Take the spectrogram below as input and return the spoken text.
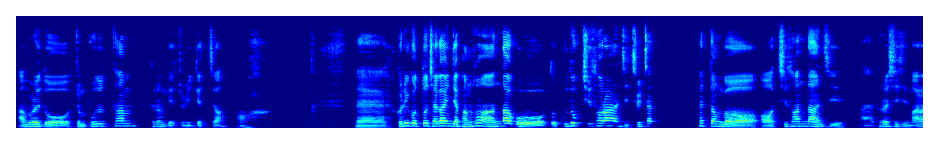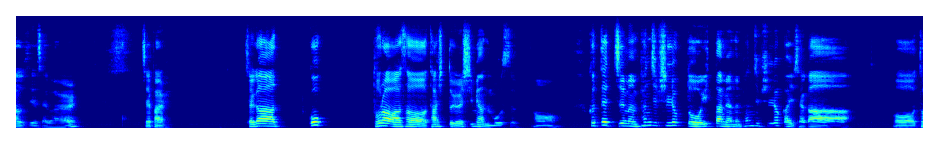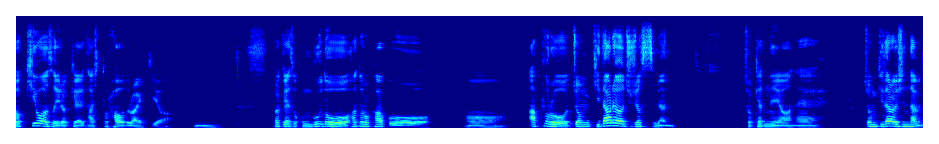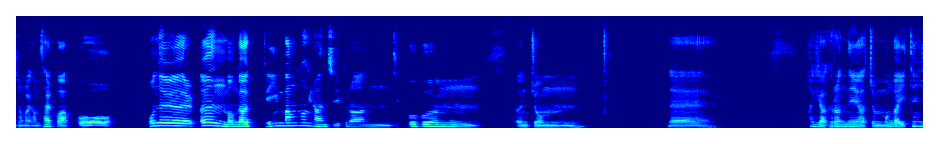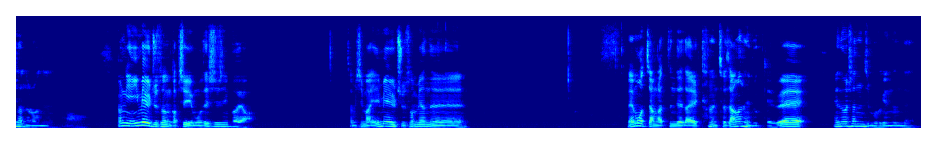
아무래도 좀 뿌듯함 그런 게 좀 있겠죠. 어. 네. 그리고 또 제가 이제 방송 안 한다고 또 구독 취소라는 지 질착 했던 거 어, 취소한다는지 아, 그러시지 말아주세요 제발. 제발. 제가 꼭 돌아와서 다시 또 열심히 하는 모습. 어. 그때쯤은 편집 실력도 있다면은 편집 실력까지 제가 어, 더 키워서 이렇게 다시 돌아오도록 할게요. 음. 그렇게 해서 공부도 하도록 하고 어, 앞으로 좀 기다려 주셨으면 좋겠네요. 네. 좀 기다려주신다면 정말 감사할 것 같고 오늘은 뭔가 개인 방송이라든지 그런 뒷부분은 좀 네. 하기가 그렇네요. 좀 뭔가 이 텐션으로는. 어. 형님 이메일 주소는 갑자기 못 해주신 거야. 잠시만 이메일 주소면은 메모장 같은 데다 일단은 저장은 해둘게. 왜 해놓으셨는지 모르겠는데.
